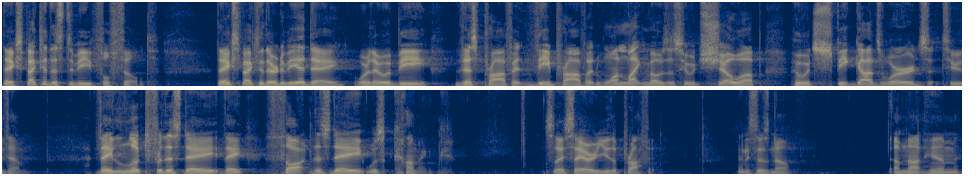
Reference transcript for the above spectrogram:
They expected this to be fulfilled. They expected there to be a day where there would be this prophet, the prophet, one like Moses, who would show up, who would speak God's words to them. They looked for this day. They thought this day was coming. So they say, Are you the prophet? And he says, No, I'm not him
